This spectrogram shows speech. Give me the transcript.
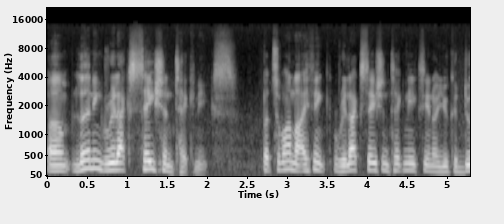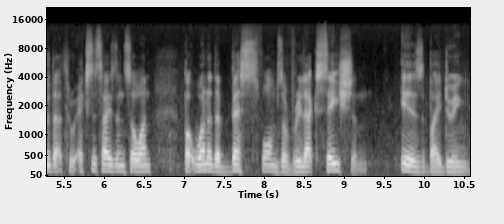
Um, learning relaxation techniques. But subhanAllah, I think relaxation techniques, you know, you could do that through exercise and so on. But one of the best forms of relaxation is by doing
